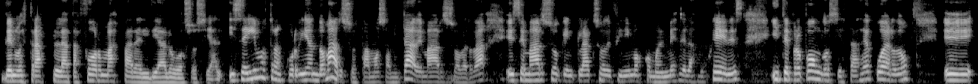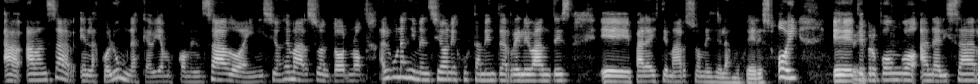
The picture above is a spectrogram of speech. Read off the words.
de nuestras plataformas para el diálogo social. Y seguimos transcurriendo marzo, estamos a mitad de marzo, ¿verdad? Ese marzo que en Claxo definimos como el mes de las mujeres y te propongo, si estás de acuerdo, eh, avanzar en las columnas que habíamos comenzado a inicios de marzo en torno a algunas dimensiones justamente relevantes eh, para este marzo, mes de las mujeres. Hoy eh, te propongo analizar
